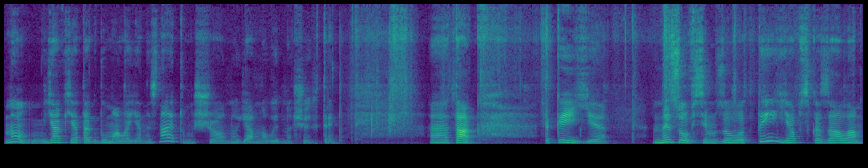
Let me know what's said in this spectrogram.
Ну, як я так думала, я не знаю, тому що ну, явно видно, що їх три. Е, так, такий не зовсім золотий, я б сказала,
